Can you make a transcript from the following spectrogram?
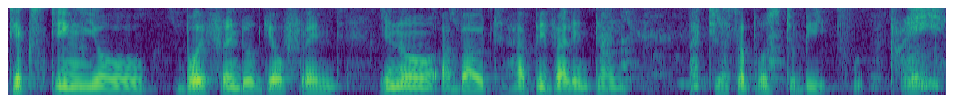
texting your boyfriend or girlfriend, you know, about happy Valentine. But you're supposed to be praying.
